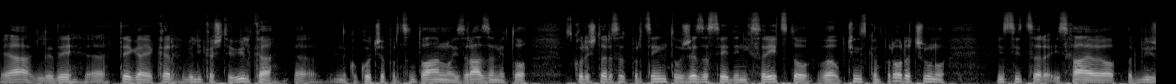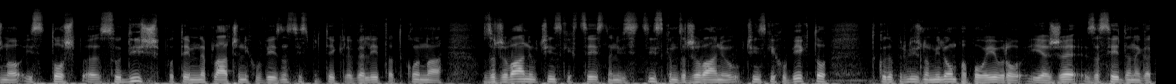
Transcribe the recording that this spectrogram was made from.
Ja, glede, tega je kar velika številka, nekako, če procentualno izrazim, je to skoraj štirideset procentov že zasedenih sredstev v občinskem proračunu. In sicer izhajajo približno iz tožb sodišč, potem neplačanih obveznosti iz preteklega leta, tako na vzdrževanju občinskih cest, na investicijskem vzdrževanju občinskih objektov, tako da približno milijon pa pol evrov je že zasedenega.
